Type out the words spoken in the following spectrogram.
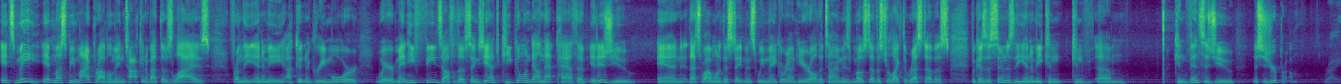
it's me. It must be my problem. In talking about those lies from the enemy, I couldn't agree more. Where, man, he feeds off of those things. Yeah, keep going down that path of it is you. And that's why one of the statements we make around here all the time is most of us are like the rest of us. Because as soon as the enemy can, can um, convinces you this is your problem, Right.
